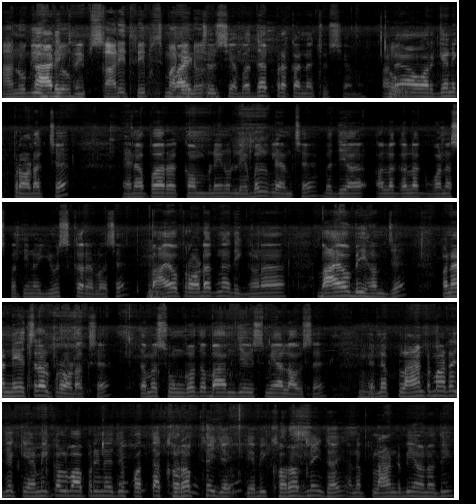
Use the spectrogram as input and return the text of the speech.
આનો બી કાળી થ્રીપ્સ thrips. કાળી થ્રિપ્સ વ્હાઈટ માટેનો. બધા જ પ્રકારના ચૂસિયામાં. અને આ ઓર્ગેનિક પ્રોડક્ટ છે. એના પર કંપનીનું લેબલ ક્લેમ છે. બધી અલગ અલગ વનસ્પતિનો યુઝ કરેલો છે. બાયો પ્રોડક્ટ નથી ઘણા બાયો બી સમજે પણ આ નેચરલ પ્રોડક્ટ છે. તમે સૂંઘો તો બામ જેવી સ્મેલ આવશે. એટલે પ્લાન્ટ માટે જે કેમિકલ વાપરીને જે પત્તા ખરાબ થઈ જાય તે બી ખરાબ નહીં થાય અને પ્લાન્ટ બી આનાથી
